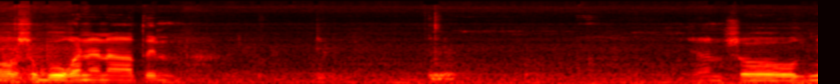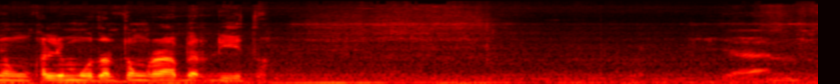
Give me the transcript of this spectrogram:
O subukan na natin. Yan, so wag niyong kalimutan tong rubber dito. Yan.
